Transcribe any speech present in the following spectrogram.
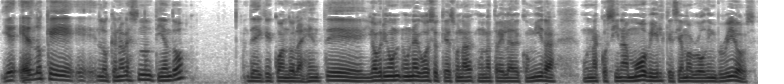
Y es lo que, eh, lo que a veces no entiendo de que cuando la gente, yo abrí un, negocio que es una, una traila de comida, una cocina móvil que se llama Rolling Burritos.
